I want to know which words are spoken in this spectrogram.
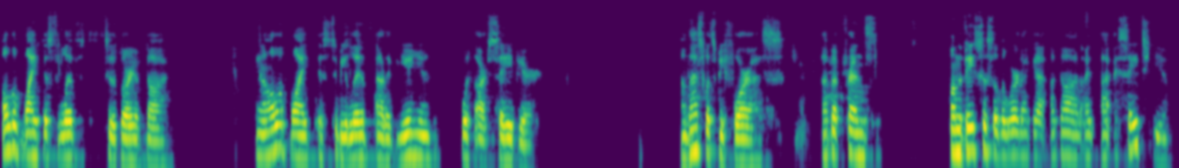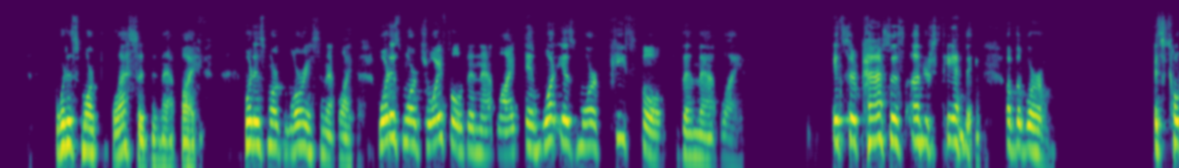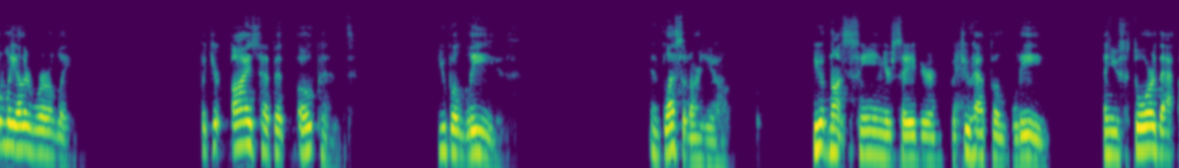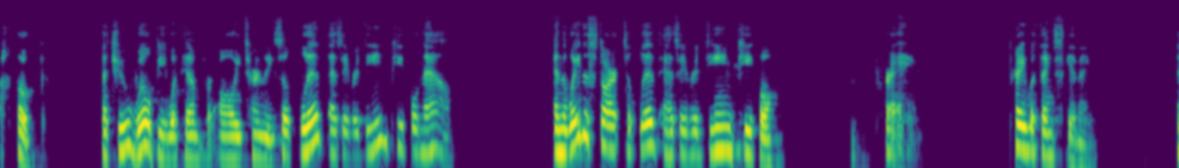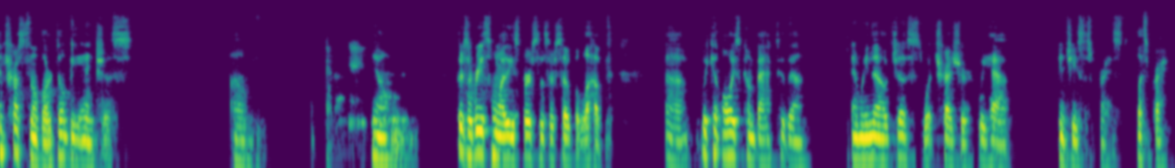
all of life is to live to the glory of God. And all of life is to be lived out of union with our Savior. Now that's what's before us. Uh, but friends, on the basis of the word I got, uh, God, I, I say to you, what is more blessed than that life? What is more glorious than that life? What is more joyful than that life? And what is more peaceful than that life? It surpasses understanding of the world. It's totally otherworldly. But your eyes have been opened. You believe. And blessed are you. You have not seen your Savior, but you have believed. And you store that hope that you will be with Him for all eternity. So live as a redeemed people now. And the way to start to live as a redeemed people, pray. Pray with thanksgiving and trust in the Lord. Don't be anxious. Um, you know, there's a reason why these verses are so beloved. Uh, we can always come back to them and we know just what treasure we have in Jesus Christ. Let's pray.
